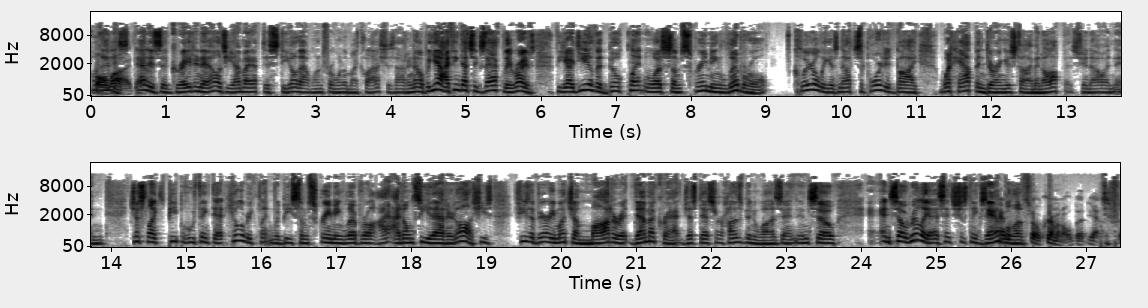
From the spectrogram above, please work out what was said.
oh, ball that lied. Is, that is a great analogy. I might have to steal that one for one of my classes. I don't know, but yeah, I think that's exactly right. The idea that Bill Clinton was some screaming liberal clearly is not supported by what happened during his time in office, you know, and, and just like people who think that Hillary Clinton would be some screaming liberal, I, I don't see that at all. She's she's a very much a moderate Democrat, just as her husband was, and, and so and so really it's, it's just an example and of so criminal, but yes.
